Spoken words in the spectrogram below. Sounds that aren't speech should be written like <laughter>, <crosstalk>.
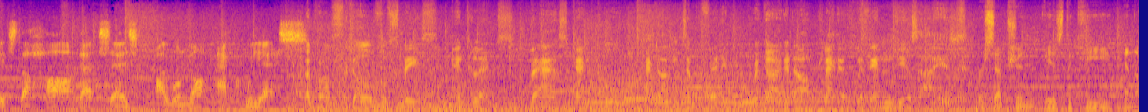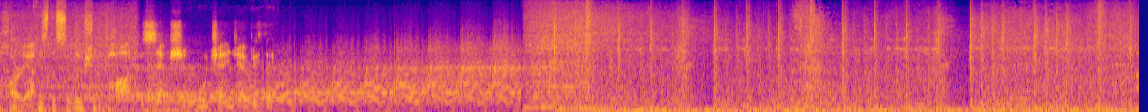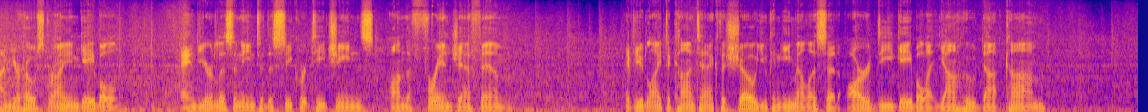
It's the heart that says, I will not acquiesce. Across the gulf of space, intellects, vast and cool and unsympathetic, regarded our planet with envious eyes. Perception is the key, and the heart Yeah. is the solution. Heart perception will change everything. I'm your host, Ryan Gable, and you're listening to The Secret Teachings on The Fringe FM. If you'd like to contact the show, you can email us at rdgable at yahoo.com.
